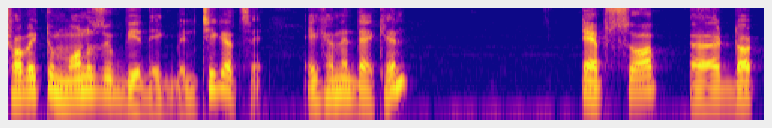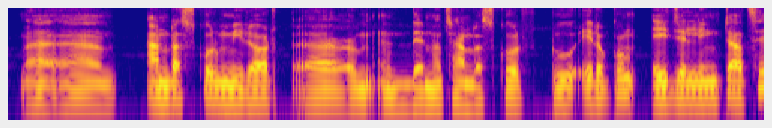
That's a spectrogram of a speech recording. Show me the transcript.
সব একটু মনোযোগ দিয়ে দেখবেন, ঠিক আছে? এখানে দেখেন TapSwap dot underscore mirror then হচ্ছে আন্ডারস্কোর টু এরকম এই যে লিঙ্কটা আছে,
